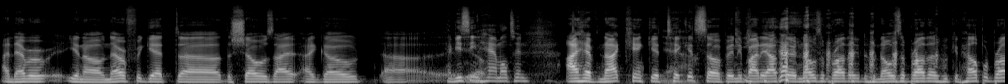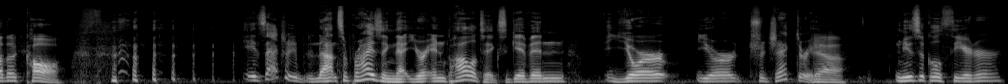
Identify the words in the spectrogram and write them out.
I never, you know, never forget uh, the shows I, I go. Uh, have you seen you know, Hamilton? I have not. Can't get yeah. tickets. So if anybody out there knows a brother who knows a brother who can help a brother, call. it's actually not surprising that you're in politics given your your trajectory. Yeah. Musical theater,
